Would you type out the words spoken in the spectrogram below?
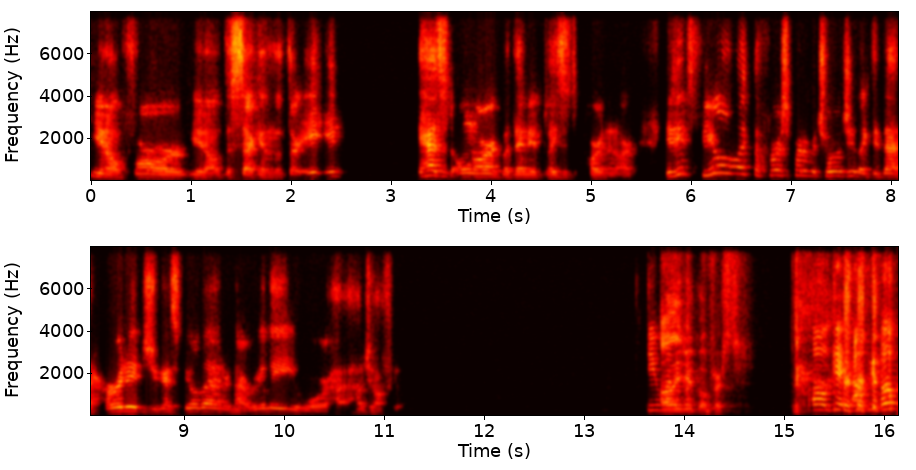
You know, for you know the second and the third. It, it it has its own arc, but then it plays its part in an arc. Did it feel like the first part of a trilogy? Like, did that hurt it? Did you guys feel that, or not really? Or how, how'd y'all feel? Do you I'll want let to you go first. Oh, okay, I'll go.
